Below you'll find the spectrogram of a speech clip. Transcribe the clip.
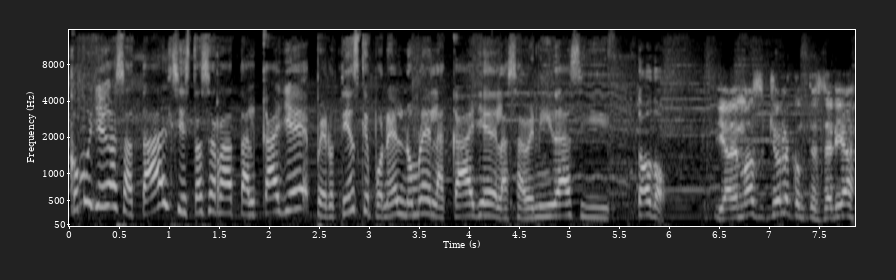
¿cómo llegas a tal? Si está cerrada tal calle, pero tienes que poner el nombre de la calle, de las avenidas y todo. Y además yo le contestaría,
